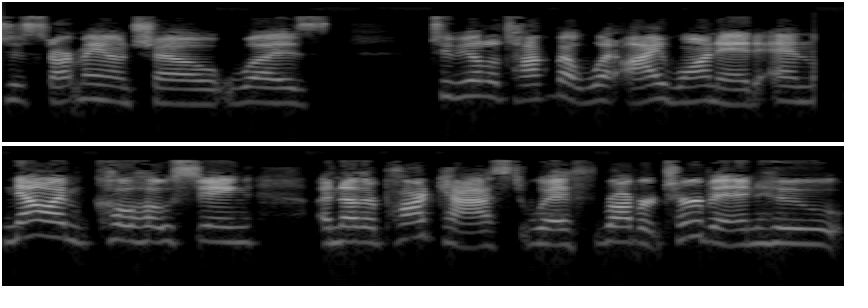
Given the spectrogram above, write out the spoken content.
to start my own show was to be able to talk about what I wanted. And now I'm co-hosting another podcast with Robert Turbin, who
